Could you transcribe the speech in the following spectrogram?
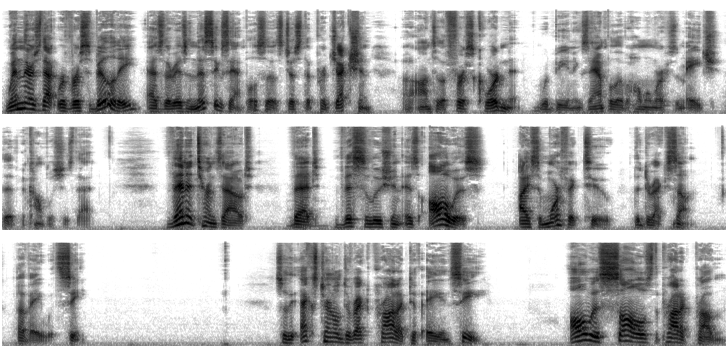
When there's that reversibility, as there is in this example, so it's just the projection uh, onto the first coordinate would be an example of a homomorphism H that accomplishes that. Then it turns out that this solution is always isomorphic to the direct sum of A with C. So the external direct product of A and C always solves the product problem.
